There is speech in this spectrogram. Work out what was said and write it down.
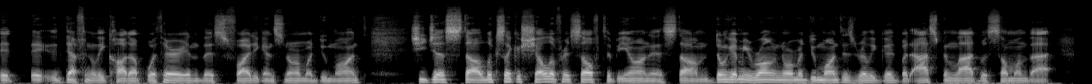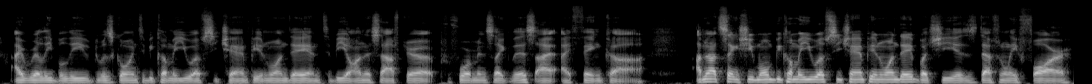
it it definitely caught up with her in this fight against Norma Dumont. She just uh, looks like a shell of herself, to be honest. Um, don't get me wrong, Norma Dumont is really good, but Aspen Ladd was someone that I really believed was going to become a UFC champion one day. And to be honest, after a performance like this, I I think uh, I'm not saying she won't become a UFC champion one day, but she is definitely far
